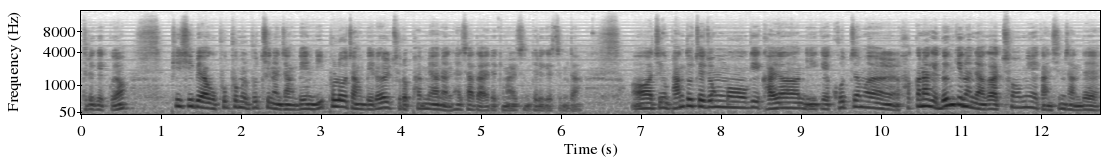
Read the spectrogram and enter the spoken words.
드리겠고요. PCB하고 부품을 붙이는 장비인 리플로 장비를 주로 판매하는 회사다. 이렇게 말씀드리겠습니다. 어, 지금 반도체 종목이 과연 이게 고점을 화끈하게 넘기느냐가 초미의 관심사인데,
